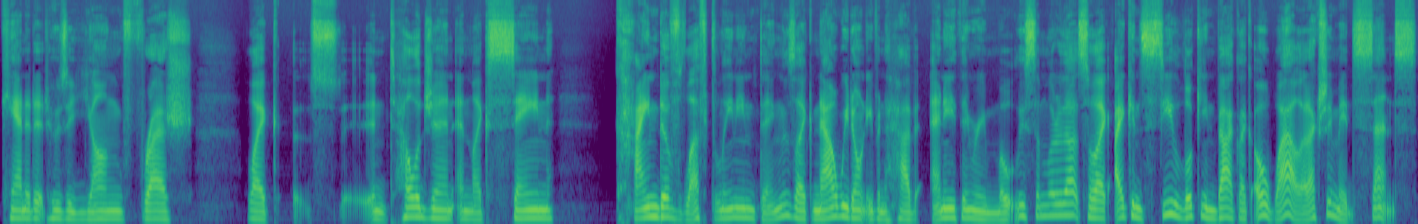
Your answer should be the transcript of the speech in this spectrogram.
candidate who's a young, fresh, like intelligent and like sane kind of left leaning things. Like now we don't even have anything remotely similar to that. So like I can see looking back, like, oh wow, it actually made sense.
